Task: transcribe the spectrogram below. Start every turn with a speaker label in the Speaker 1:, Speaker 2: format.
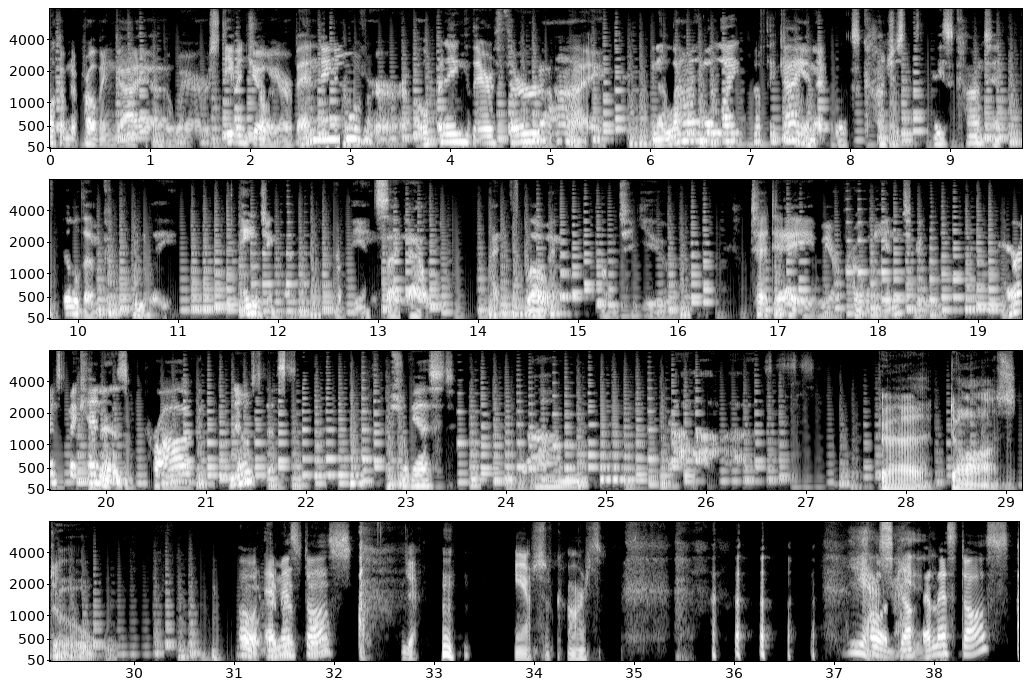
Speaker 1: Welcome to Probing Gaia, where Steve and Joey are bending over, opening their third eye, and allowing the light of the Gaia Network's consciousness based content to fill them completely, changing them from the inside out and flowing onto you. Today, we are probing into Terence McKenna's Prague Gnosis. Special guest, Ram Dass.
Speaker 2: Da, DOS, do.
Speaker 1: Oh, MS DOS? Yeah.
Speaker 3: yes, of course.
Speaker 1: Oh, Do- MS DOS?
